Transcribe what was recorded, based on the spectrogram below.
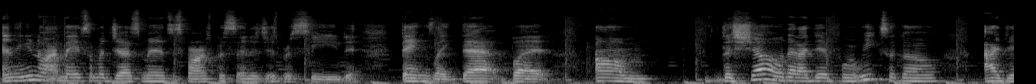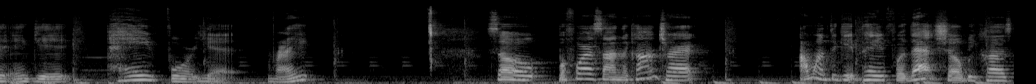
And then you know i made some adjustments as far as percentages received and things like that. But um the show that i did four weeks ago i didn't get paid for yet right? So before i signed the contract I wanted to get paid for that show because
